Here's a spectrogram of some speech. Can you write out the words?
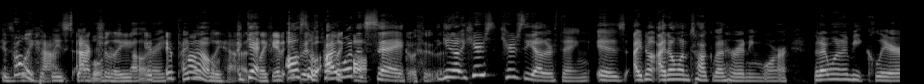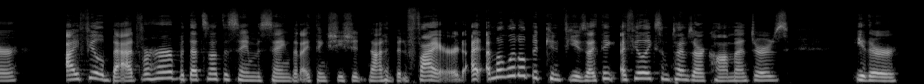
It Is probably worth at least actually. It, it probably has. Again, like it, also, I want to say, you know here's here's the other thing is i don't i don't want to talk about her anymore but i want to be clear i feel bad for her but that's not the same as saying that i think she should not have been fired. I, i'm a little bit confused. I think i feel like sometimes our commenters either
